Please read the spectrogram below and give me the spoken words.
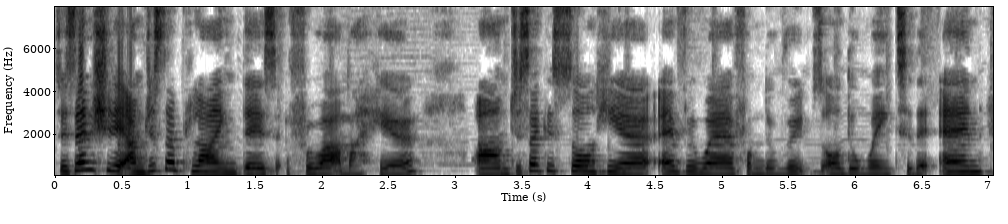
So essentially i'm just applying this throughout my hair um, just like you saw here everywhere from the roots all the way to the end.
